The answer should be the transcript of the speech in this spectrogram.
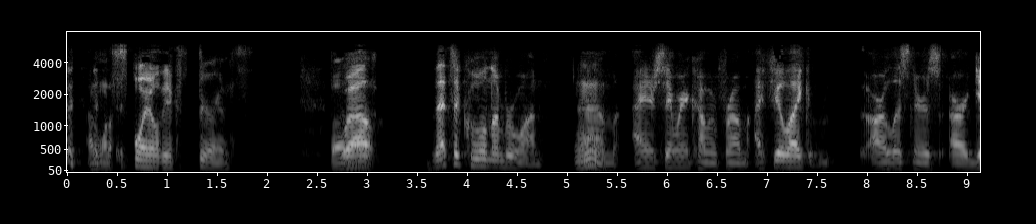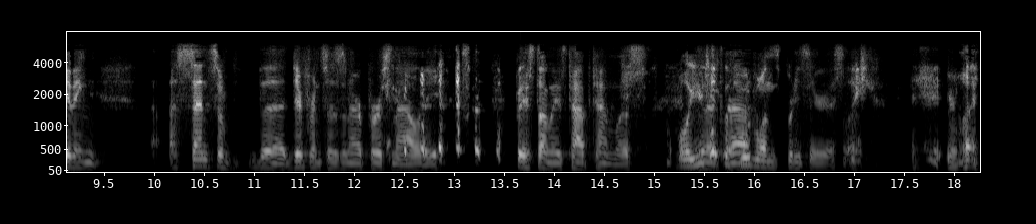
don't want to spoil the experience. But, well, that's a cool number one. uh, mm, Um, I understand where you're coming from. I feel like our listeners are getting a sense of the differences in our personality based on these top ten lists. well, you that, take the uh, food ones pretty seriously. You're like,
